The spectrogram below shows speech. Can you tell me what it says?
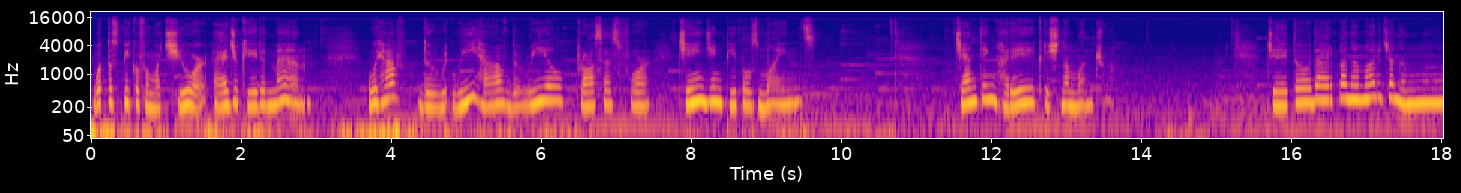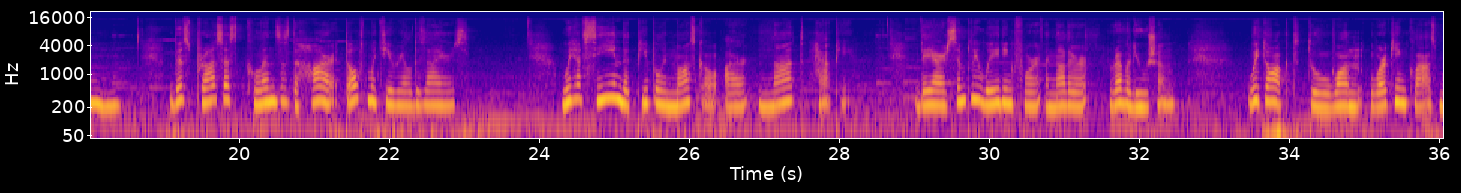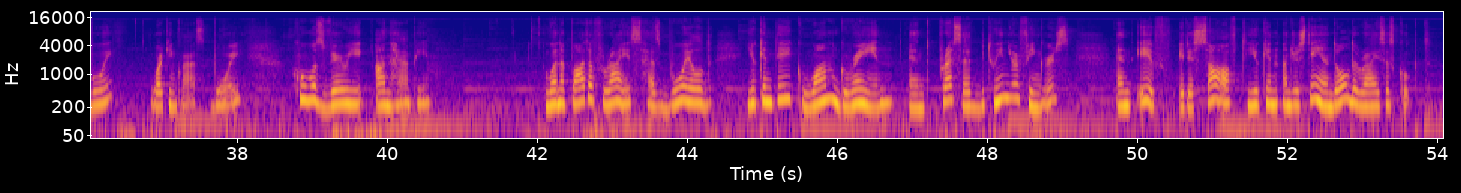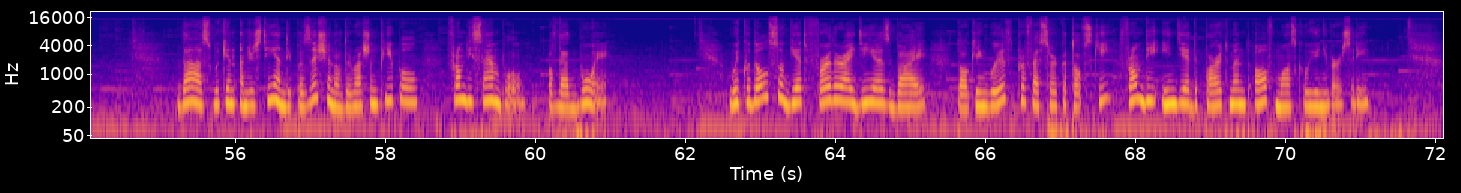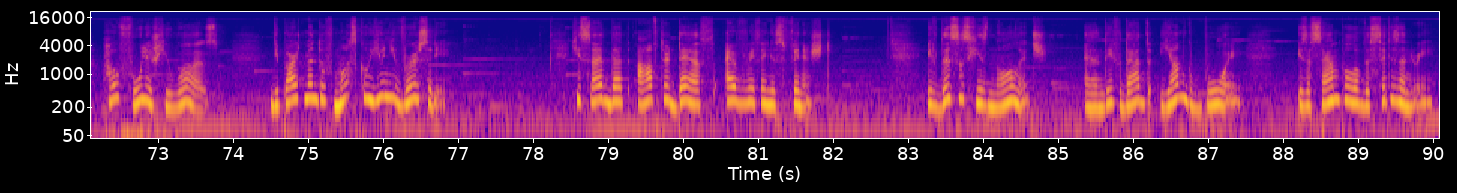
What to speak of a mature, educated man? We have the we have the real process for changing people's minds. Chanting Hare Krishna mantra. Cheto Darpanamarjanam. This process cleanses the heart of material desires. We have seen that people in Moscow are not happy. They are simply waiting for another revolution. We talked to one working class boy, working class boy, who was very unhappy. When a pot of rice has boiled, you can take one grain and press it between your fingers, and if it is soft, you can understand all the rice is cooked. Thus, we can understand the position of the Russian people from the sample of that boy. We could also get further ideas by talking with Professor Kotovsky from the India Department of Moscow University. How foolish he was! Department of Moscow University! He said that after death everything is finished. If this is his knowledge, and if that young boy is a sample of the citizenry,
